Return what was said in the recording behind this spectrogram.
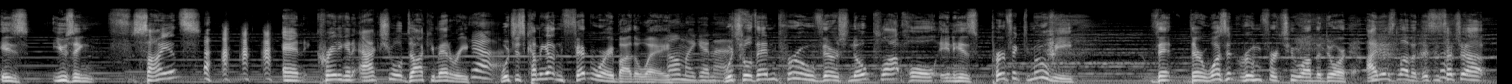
is using f- science and creating an actual documentary, Yeah. which is coming out in February, by the way. Oh my goodness. Which will then prove there's no plot hole in his perfect movie that there wasn't room for two on the door. I just love it. This is such a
